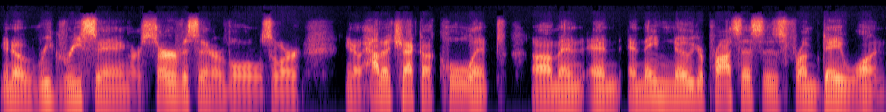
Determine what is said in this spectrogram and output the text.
you know regreasing or service intervals or you know how to check a coolant um, and and and they know your processes from day one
